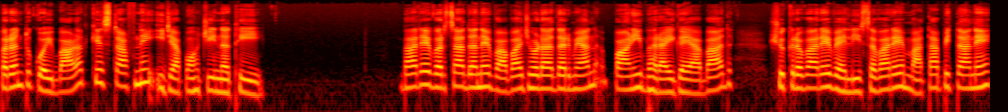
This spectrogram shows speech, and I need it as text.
પરંતુ કોઈ બાળક કે સ્ટાફને ઈજા પહોંચી નથી. ભારે વરસાદ અને વાવાઝોડા દરમિયાન પાણી ભરાઈ ગયા બાદ શુક્રવારે વહેલી સવારે માતા પિતાને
